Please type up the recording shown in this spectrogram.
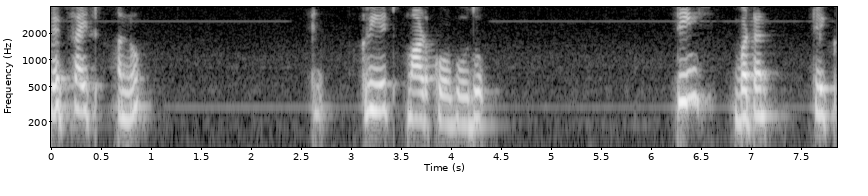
ವೆಬ್ಸೈಟ್ ಅನ್ನು ಕ್ರಿಯೇಟ್ ಮಾಡ್ಕೋಬಹುದು ಥೀಮ್ಸ್ ಬಟನ್ ಕ್ಲಿಕ್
